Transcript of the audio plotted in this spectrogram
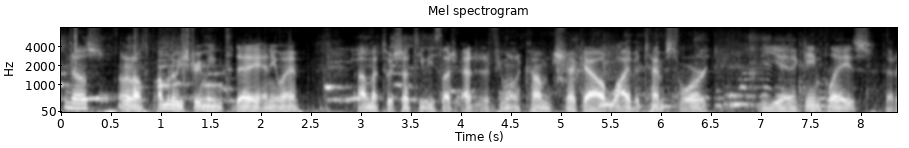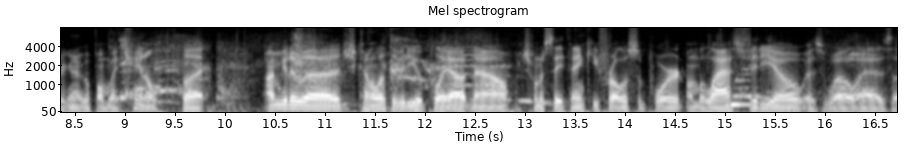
Who knows? I don't know. I'm going to be streaming today anyway. Um, at twitch.tv slash edit if you want to come check out live attempts for the uh, gameplays that are going to go up on my channel. But I'm going to uh, just kind of let the video play out now. Just want to say thank you for all the support on the last video as well as uh,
